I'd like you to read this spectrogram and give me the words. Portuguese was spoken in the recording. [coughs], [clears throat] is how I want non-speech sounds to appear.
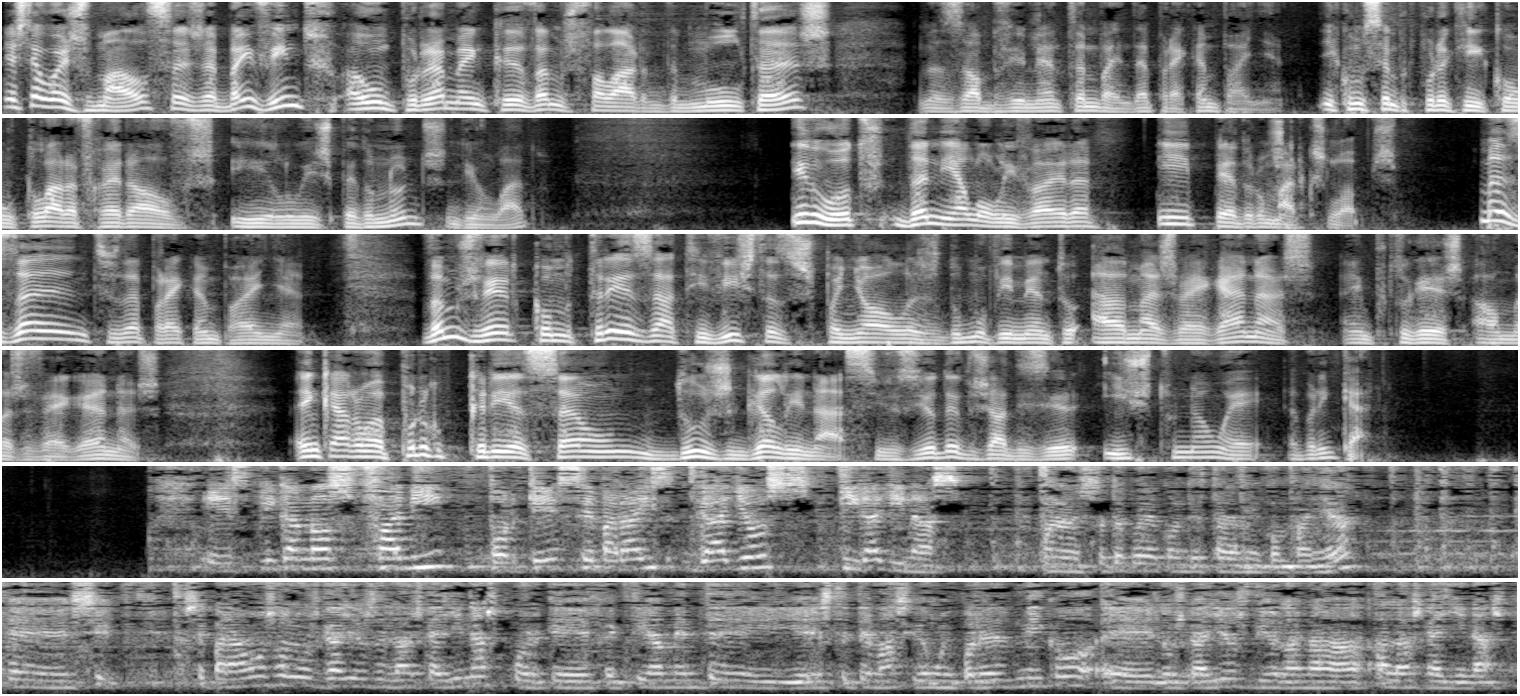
Este é o Eixo Mal, seja bem-vindo a um programa em que vamos falar de multas, mas obviamente também da pré-campanha. E como sempre por aqui com Clara Ferreira Alves e Luís Pedro Nunes, de um lado, e do outro, Daniel Oliveira e Pedro Marques Lopes. Mas antes da pré-campanha, vamos ver como três ativistas espanholas do movimento Almas Veganas, em português Almas Veganas, encaram a procriação dos galináceos. E eu devo já dizer, isto não é a brincar. Explícanos, Fanny, por qué separáis gallos y gallinas. Bueno, eso te puede contestar mi compañera. Sí, separamos a los gallos de las gallinas porque efectivamente, y este tema ha sido muy polémico, eh, los gallos violan a, las gallinas.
